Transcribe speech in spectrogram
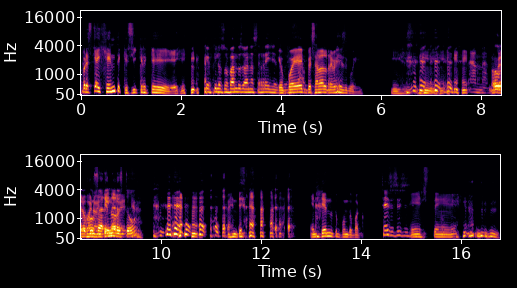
pero es que hay gente que sí cree que, Que filosofando se van a hacer reyes, que güey. puede No, empezar al revés, güey. Pero bueno, entiendo- ¿eres tú? Enti- Entiendo tu punto, Paco. Sí, sí, sí, sí, sí. Este,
